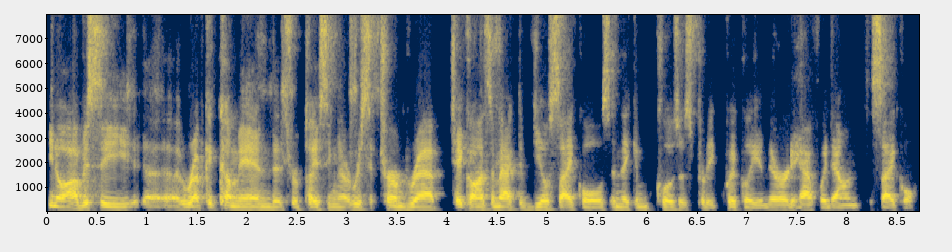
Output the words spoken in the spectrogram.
you know, obviously uh, a rep could come in that's replacing a recent termed rep, take on some active deal cycles, and they can close those pretty quickly, and they're already halfway down the cycle.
